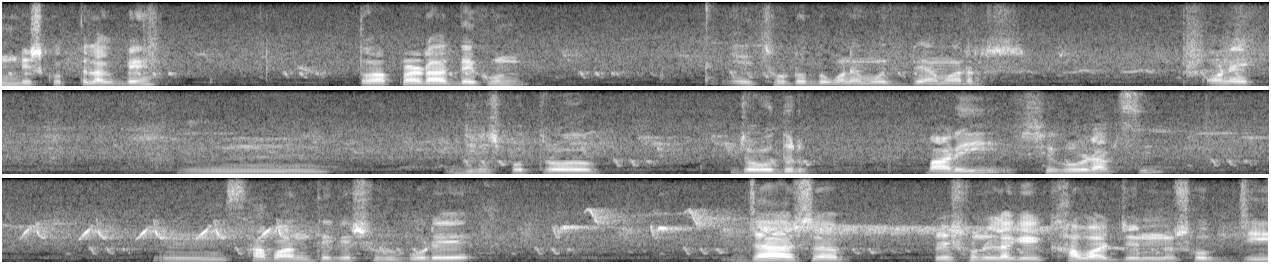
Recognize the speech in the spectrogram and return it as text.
ইনভেস্ট করতে লাগবে। তো আপনারা দেখুন, এই ছোট দোকানের মধ্যে আমার অনেক জিনিসপত্র যতদূর পারি সেগুলো রাখছি। সাবান থেকে শুরু করে যা সব রেশন লাগে খাওয়ার জন্য, সবজি,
